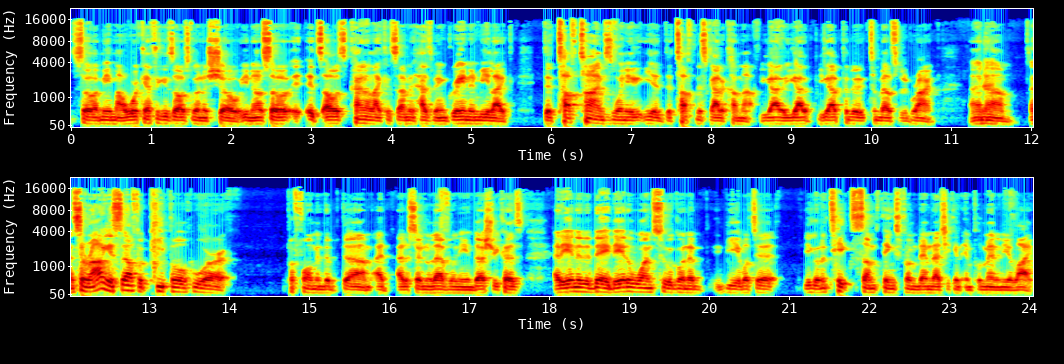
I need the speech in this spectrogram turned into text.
so i mean my work ethic is always going to show you know? So it, it's always kind of like it's I mean, it has been ingrained in me like the tough times when you, you the toughness got to come out. You got to you got to you got to put it to melt to the grind. And Yeah. um and surround yourself with people who are performing the, the, um, at, at a certain level in the industry because at the end of the day they're the ones who are going to be able to you're going to take some things from them that you can implement in your life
